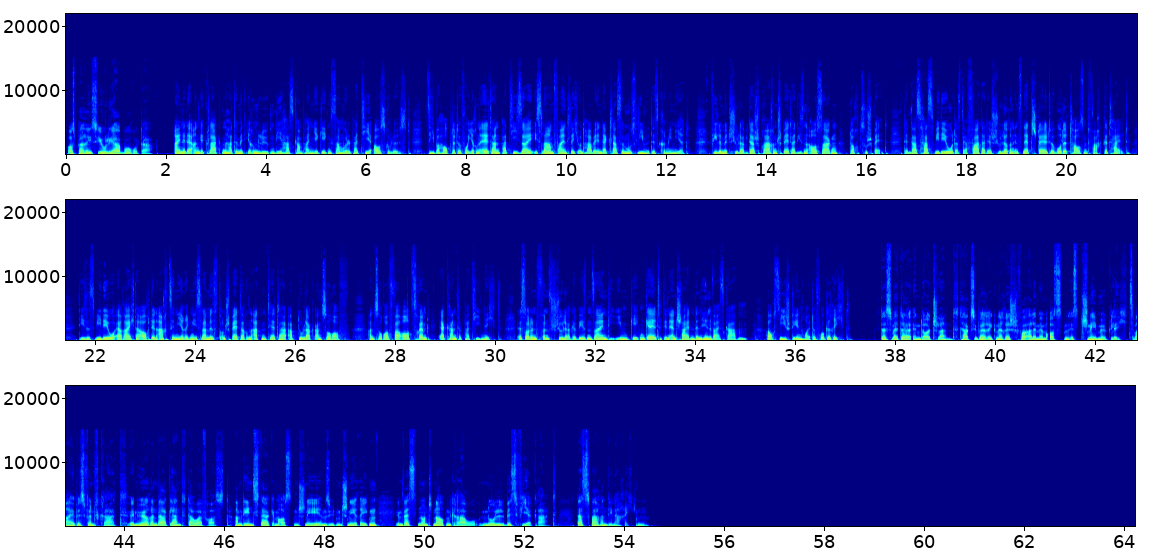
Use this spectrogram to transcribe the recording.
Aus Paris Julia Boruta. Eine der Angeklagten hatte mit ihren Lügen die Hasskampagne gegen Samuel Paty ausgelöst. Sie behauptete vor ihren Eltern, Paty sei islamfeindlich und habe in der Klasse Muslime diskriminiert. Viele Mitschüler widersprachen später diesen Aussagen, doch zu spät. Denn das Hassvideo, das der Vater der Schülerin ins Netz stellte, wurde tausendfach geteilt. Dieses Video erreichte auch den 18-jährigen Islamist und späteren Attentäter Abdullah Ansorov. Ansorov war ortsfremd, er kannte Paty nicht. Es sollen fünf Schüler gewesen sein, die ihm gegen Geld den entscheidenden Hinweis gaben. Auch sie stehen heute vor Gericht. Das Wetter in Deutschland. Tagsüber regnerisch, vor allem im Osten ist Schnee möglich, zwei bis fünf Grad. Im höheren Bergland Dauerfrost. Am Dienstag im Osten Schnee, im Süden Schneeregen, im Westen und Norden grau, null bis vier Grad. Das waren die Nachrichten.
